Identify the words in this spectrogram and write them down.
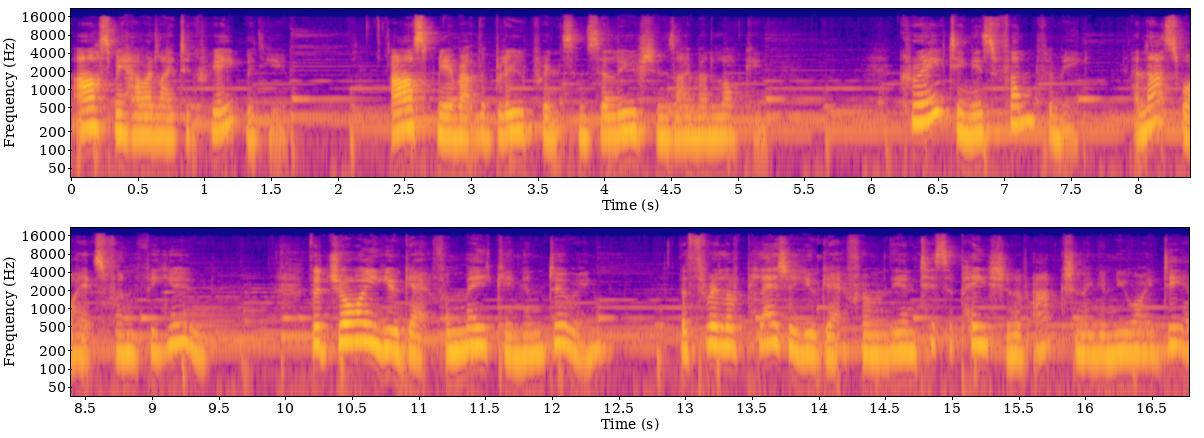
Ask me how I'd like to create with you. Ask me about the blueprints and solutions I'm unlocking. Creating is fun for me, and that's why it's fun for you. The joy you get from making and doing, the thrill of pleasure you get from the anticipation of actioning a new idea.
